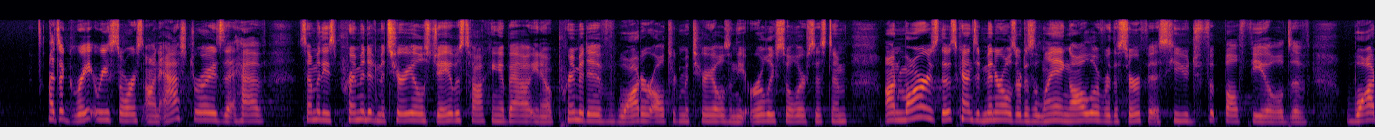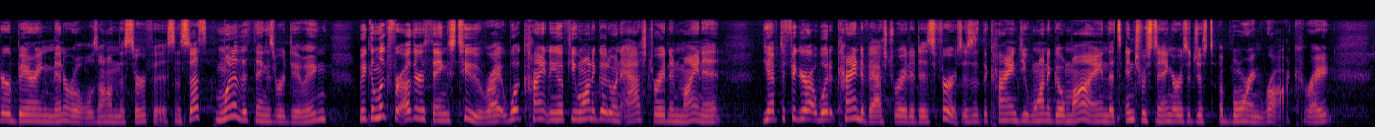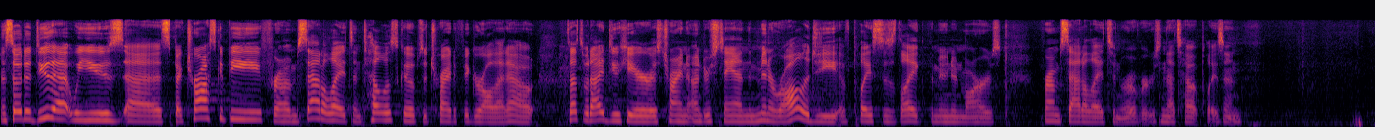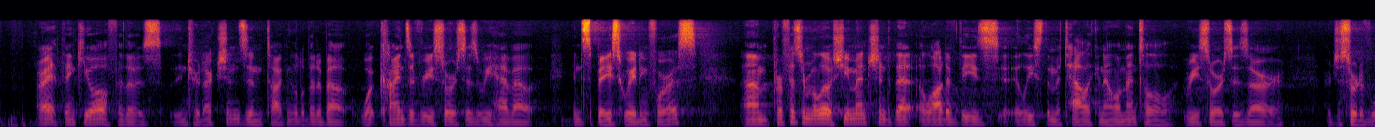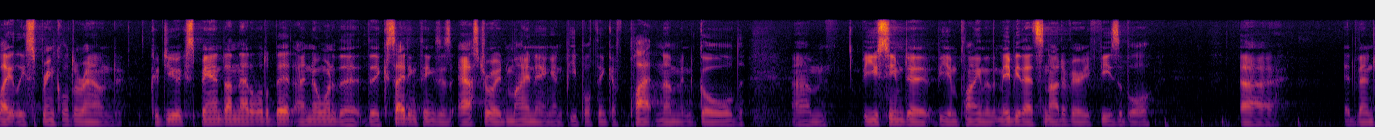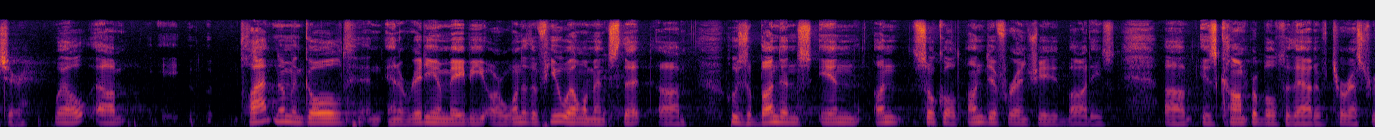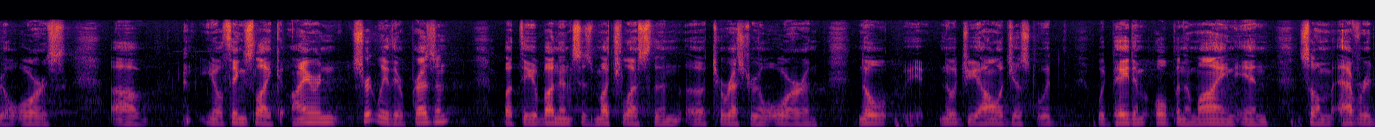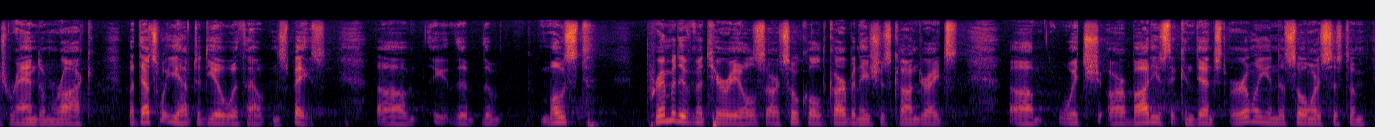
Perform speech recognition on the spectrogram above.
That's a great resource on asteroids that have some of these primitive materials Jay was talking about, you know, primitive water-altered materials in the early solar system. On Mars, those kinds of minerals are just laying all over the surface, huge football fields of water-bearing minerals on the surface. And so that's one of the things we're doing. We can look for other things too, right? What kind, you know, if you want to go to an asteroid and mine it, you have to figure out what kind of asteroid it is first. Is it the kind you want to go mine that's interesting, or is it just a boring rock, right? And so to do that, we use uh, spectroscopy from satellites and telescopes to try to figure all that out. So that's what I do here is trying to understand the mineralogy of places like the moon and Mars from satellites and rovers, and that's how it plays in. All right, thank you all for those introductions and talking a little bit about what kinds of resources we have out in space waiting for us. Um, Professor Melosh, you mentioned that a lot of these, at least the metallic and elemental resources are, are just sort of lightly sprinkled around. Could you expand on that a little bit? I know one of the, the exciting things is asteroid mining, and people think of platinum and gold, um, but you seem to be implying that maybe that's not a very feasible uh, adventure. Well, um, platinum and gold and, and, iridium maybe are one of the few elements that um, whose abundance in un, so-called undifferentiated bodies uh, is comparable to that of terrestrial ores. Uh, you know, things like iron, certainly they're present, but the abundance is much less than terrestrial ore, and no, no geologist would, would pay to open a mine in some average random rock, but that's what you have to deal with out in space. Uh, the, the most primitive materials are so-called carbonaceous chondrites, um, which are bodies that condensed early in the solar system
